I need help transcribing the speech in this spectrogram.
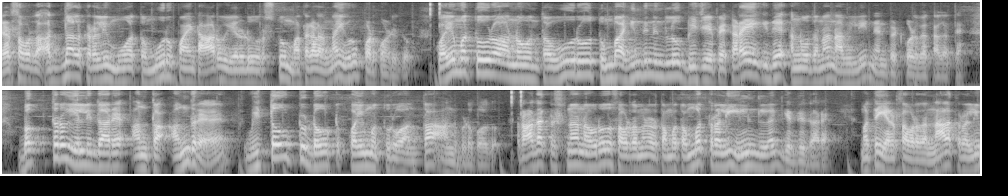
ಎರಡು ಸಾವಿರದ ಹದಿನಾಲ್ಕರಲ್ಲಿ ಮೂವತ್ತ ಮೂರು ಪಾಯಿಂಟ್ ಆರು ಎರಡರಷ್ಟು ಮತಗಳನ್ನು ಇವರು ಪಡ್ಕೊಂಡಿದ್ರು. ಕೊಯಮತ್ತೂರು ಅನ್ನುವಂಥ ಊರು ತುಂಬ ಹಿಂದಿನಿಂದಲೂ ಬಿ ಜೆ ಪಿ ಕಡೆ ಇದೆ ಅನ್ನೋದನ್ನು ನಾವಿಲ್ಲಿ ನೆನಪಿಟ್ಕೊಳ್ಬೇಕಾಗತ್ತೆ. ಭಕ್ತರು ಎಲ್ಲಿದ್ದಾರೆ ಅಂತ ಅಂದರೆ ವಿತೌಟ್ ಡೌಟ್ ಕೊಯಮತ್ತೂರು ಅಂತ ಅಂದ್ಬಿಡ್ಬೋದು. ರಾಧಾಕೃಷ್ಣನ್ ಅವರು ಸಾವಿರದ ಒಂಬೈನೂರ ತೊಂಬತ್ತೊಂಬತ್ತರಲ್ಲಿ ಇಲ್ಲಿಂದಲೇ ಗೆದ್ದಿದ್ದಾರೆ. ಮತ್ತು ಎರಡು ಸಾವಿರದ ನಾಲ್ಕರಲ್ಲಿ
